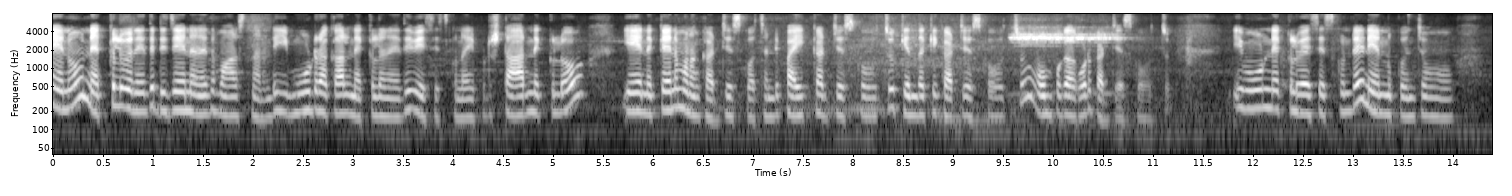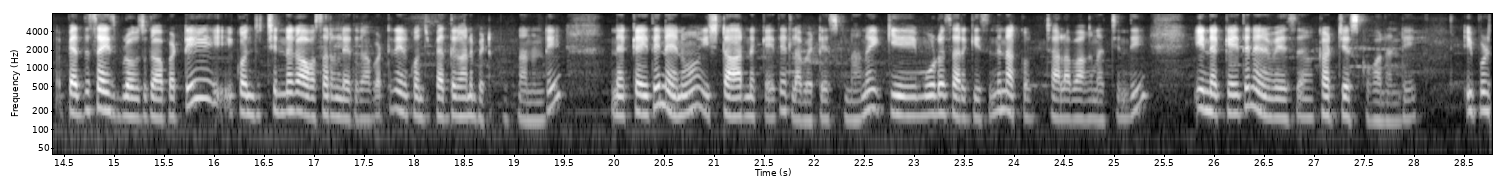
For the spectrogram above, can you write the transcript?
నేను నెక్కలు అనేది డిజైన్ అనేది మారుస్తున్నానండి. ఈ మూడు రకాల నెక్కలు అనేది వేసేసుకున్నాను ఇప్పుడు స్టార్ నెక్లో ఏ నెక్ అయినా మనం కట్ చేసుకోవచ్చు అండి పైకి కట్ చేసుకోవచ్చు కిందకి కట్ చేసుకోవచ్చు వంపుగా కూడా కట్ చేసుకోవచ్చు. ఈ మూడు నెక్కలు వేసేసుకుంటే నేను కొంచెం పెద్ద సైజ్ బ్లౌజ్ కాబట్టి కొంచెం చిన్నగా అవసరం లేదు కాబట్టి నేను కొంచెం పెద్దగానే పెట్టుకుంటున్నానండి. నెక్ అయితే నేను ఈ స్టార్ నెక్ అయితే ఇట్లా పెట్టేసుకున్నాను. ఈ మూడోసారి గీసింది నాకు చాలా బాగా నచ్చింది. ఈ నెక్ అయితే నేను వేసా కట్ చేసుకోవాలండి. ఇప్పుడు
